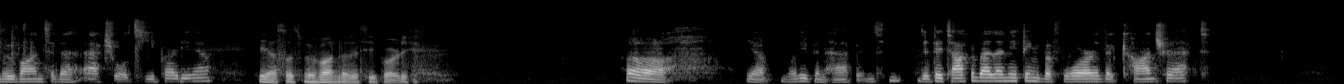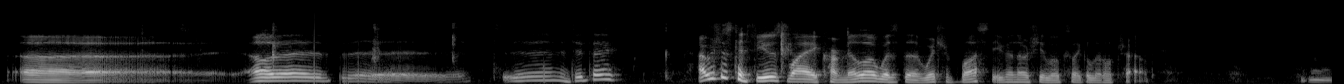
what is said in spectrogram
move on to the actual tea party now? Yes, let's move on to the tea party. Oh, yeah. What even happened? Did they talk about anything before the contract? Uh, oh, uh, uh, did they? I was just confused why Carmilla was the Witch of Lust, even though she looks like a little child. Mm,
